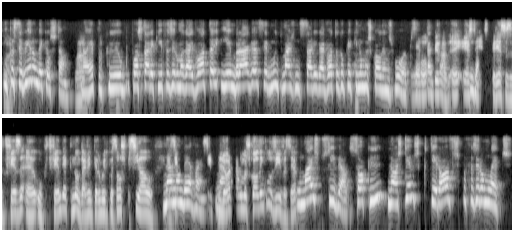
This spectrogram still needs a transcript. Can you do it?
Claro. E para saber onde é que eles estão, claro. não é? Porque eu posso estar aqui a fazer uma gaivota e em Braga ser muito mais necessária a gaivota do que aqui numa escola em Lisboa, percebe? Oh, Portanto, verdade, é, estas crianças de defesa, uh, o que defende é que não devem ter uma educação especial. Não, é não devem. É sempre melhor estar numa escola inclusiva, certo? O mais possível, só que nós temos que ter ovos para fazer omeletes.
